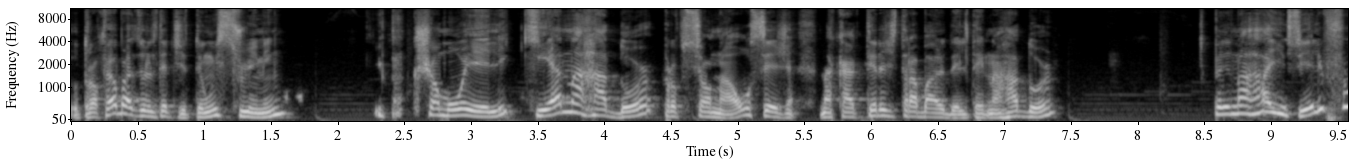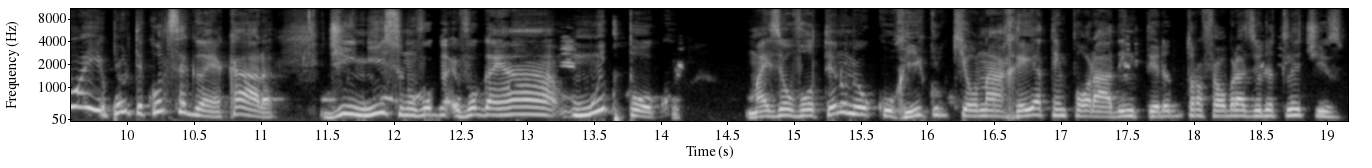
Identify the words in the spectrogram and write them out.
O Troféu Brasil de tem um streaming e chamou ele, que é narrador profissional, ou seja, na carteira de trabalho dele tem narrador, pra ele narrar isso. E ele foi. Eu perguntei, quanto você ganha? Cara, de início não vou, eu vou ganhar muito pouco, mas eu vou ter no meu currículo que eu narrei a temporada inteira do Troféu Brasil de Atletismo.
